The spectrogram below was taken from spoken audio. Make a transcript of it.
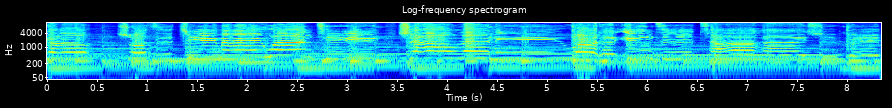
好说自己没问题。少了你，我的影子它还是会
